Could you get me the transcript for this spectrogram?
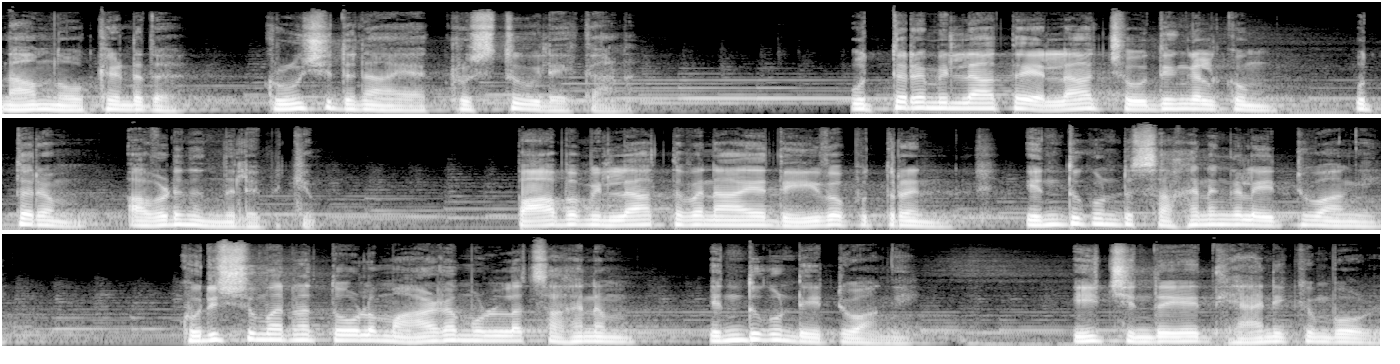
നാം നോക്കേണ്ടത് ക്രൂശിതനായ ക്രിസ്തുവിലേക്കാണ്. ഉത്തരമില്ലാത്ത എല്ലാ ചോദ്യങ്ങൾക്കും ഉത്തരം അവിടെ നിന്ന് ലഭിക്കും. പാപമില്ലാത്തവനായ ദൈവപുത്രൻ എന്തുകൊണ്ട് സഹനങ്ങൾ ഏറ്റുവാങ്ങി? കുരിശുമരണത്തോളം ആഴമുള്ള സഹനം എന്തുകൊണ്ട് ഏറ്റുവാങ്ങി? ഈ ചിന്തയെ ധ്യാനിക്കുമ്പോൾ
